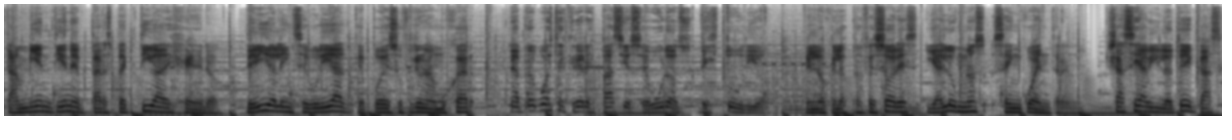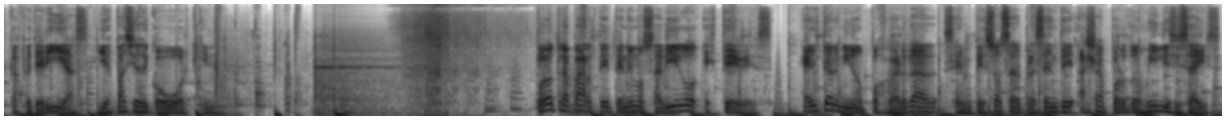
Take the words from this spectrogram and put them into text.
también tiene perspectiva de género. Debido a la inseguridad que puede sufrir una mujer, la propuesta es crear espacios seguros de estudio en los que los profesores y alumnos se encuentren, ya sea bibliotecas, cafeterías y espacios de coworking. Por otra parte, tenemos a Diego Esteves. El término posverdad se empezó a hacer presente allá por 2016.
